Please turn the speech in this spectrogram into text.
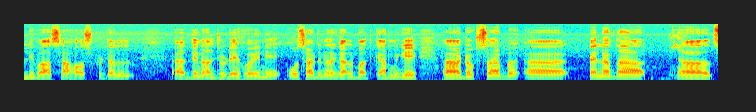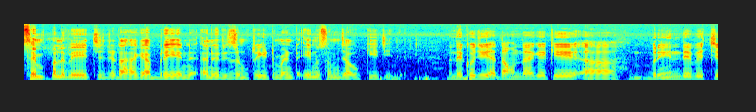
ਲਿਵਾਸਾ ਹਸਪੀਟਲ ਦੇ ਨਾਲ ਜੁੜੇ ਹੋਏ ਨੇ ਉਹ ਸਾਡੇ ਨਾਲ ਗੱਲਬਾਤ ਕਰਨਗੇ। ਅ, ਡਾਕਟਰ ਸਾਹਿਬ ਪਹਿਲਾਂ ਤਾਂ ਸਿੰਪਲ ਵੇ ਚ ਜਿਹੜਾ ਹੈਗਾ ਬ੍ਰੇਨ ਐਨਿਊਰਿਜ਼ਮ ਟ੍ਰੀਟਮੈਂਟ ਇਹਨੂੰ ਸਮਝਾਓ ਕੀ ਚੀਜ਼ ਹੈ? ਦੇਖੋ ਜੀ ਐਦਾਂ ਹੁੰਦਾ ਹੈ ਕਿ ਬ੍ਰੇਨ ਦੇ ਵਿੱਚ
